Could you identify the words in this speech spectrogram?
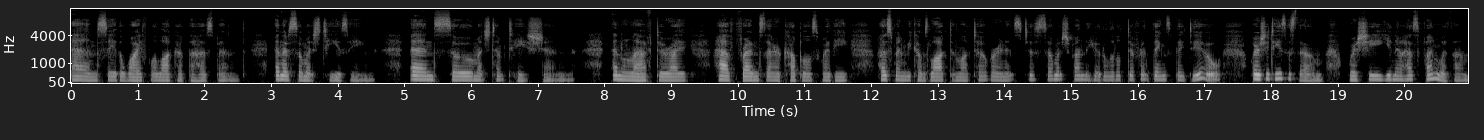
and say the wife will lock up the husband. And there's so much teasing and so much temptation and laughter. I have friends that are couples where the husband becomes locked in Locktober, and it's just so much fun to hear the little different things that they do, where she teases them, where she, you know, has fun with them.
